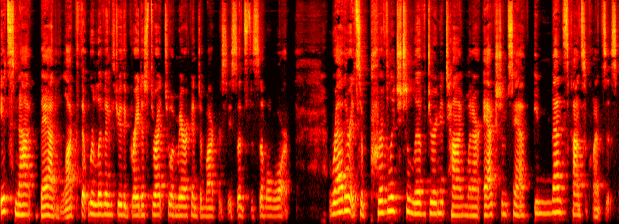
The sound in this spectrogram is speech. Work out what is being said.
It's not bad luck that we're living through the greatest threat to American democracy since the Civil War. Rather, it's a privilege to live during a time when our actions have immense consequences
